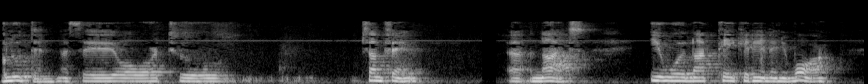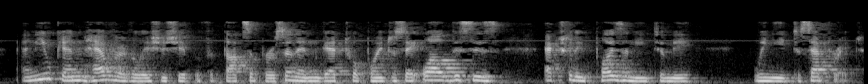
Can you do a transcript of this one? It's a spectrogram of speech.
gluten, let's say, or to something, uh, nuts, you will not take it in anymore. And you can have a relationship with a toxic person and get to a point to say, well, this is actually poisoning to me. We need to separate.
